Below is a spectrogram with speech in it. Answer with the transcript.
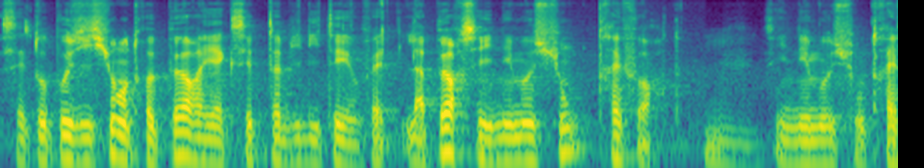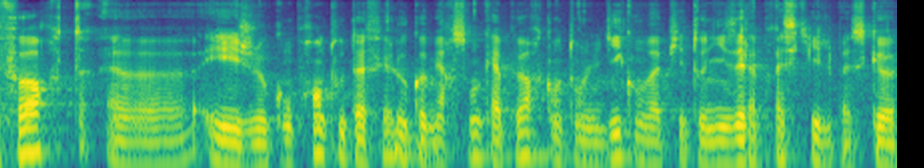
cette opposition entre peur et acceptabilité. En fait, la peur, c'est une émotion très forte. Hmm. C'est une émotion très forte, euh, et je comprends tout à fait le commerçant qui a peur quand on lui dit qu'on va piétoniser la presqu'île, parce que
